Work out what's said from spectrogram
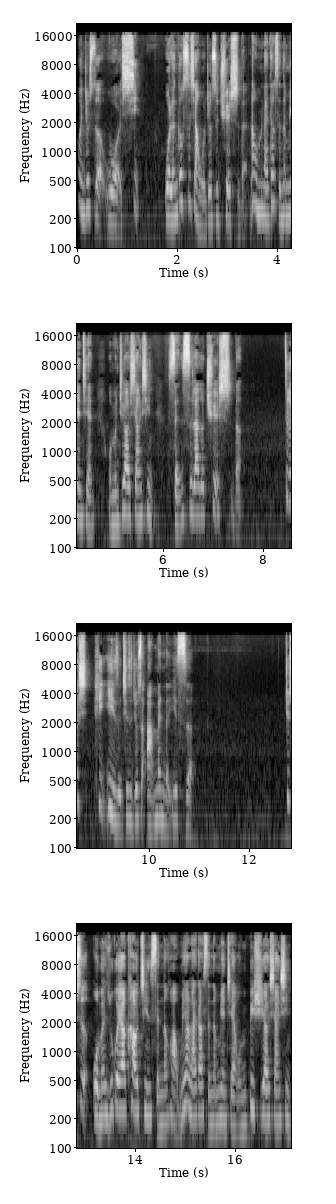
文就是我信，我能够思想，我就是确实的。那我们来到神的面前，我们就要相信神是那个确实的。这个 He is 其实就是阿门的意思。就是我们如果要靠近神的话，我们要来到神的面前，我们必须要相信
